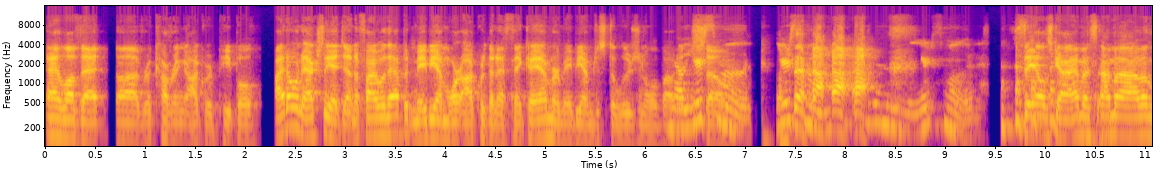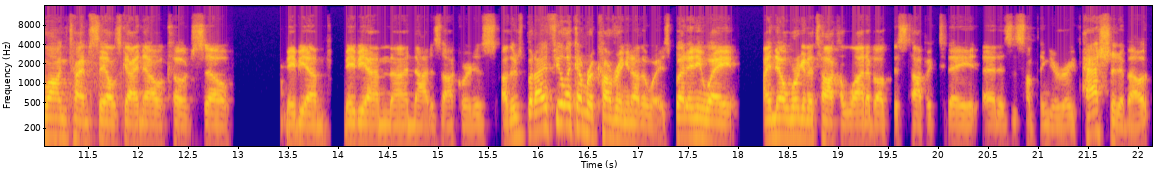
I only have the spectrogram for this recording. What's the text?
I love that uh, recovering awkward people. I don't actually identify with that, but maybe I'm more awkward than I think I am, or maybe I'm just delusional about no, it. you're so. smooth. You're smooth. you're smooth. sales guy. I'm a I'm a I'm a long time sales guy now, a coach. So maybe I'm maybe I'm uh, not as awkward as others, but I feel like I'm recovering in other ways. But anyway, I know we're going to talk a lot about this topic today. And this is something you're very passionate about.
